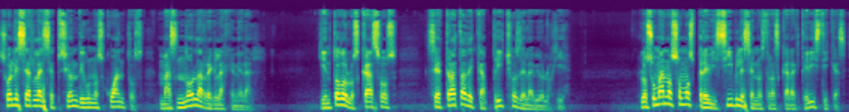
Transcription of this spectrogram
suele ser la excepción de unos cuantos, mas no la regla general. Y en todos los casos, se trata de caprichos de la biología. Los humanos somos previsibles en nuestras características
